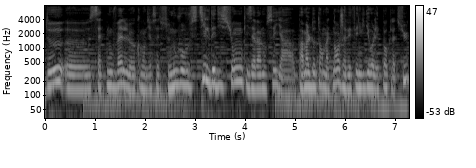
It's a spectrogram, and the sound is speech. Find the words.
de euh, cette nouvelle, euh, comment dire, ce nouveau style d'édition qu'ils avaient annoncé il y a pas mal de temps maintenant, j'avais fait une vidéo à l'époque là-dessus.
